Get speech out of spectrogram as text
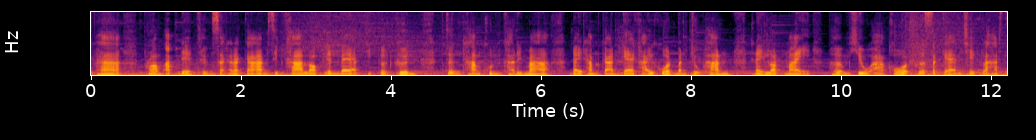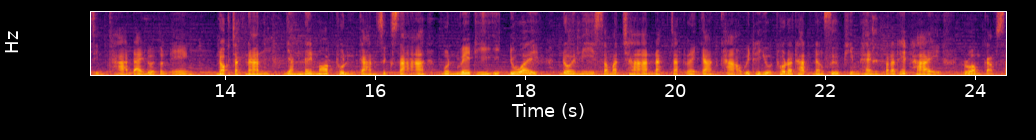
2025 พร้อมอัปเดตถึงสถานการณ์สินค้าลอกเลียนแบบที่เกิดขึ้น ซึ่งทางคุณคาริมาได้ทำการแก้ไขขวดบรรจุภัณฑ์ในล็อตใหม่ เพิ่ม QR code เพื่อสแกนเช็ครหัสสินค้าได้ด้วยตนเองนอกจากนั้นยังได้มอบทุนการศึกษาบนเวทีอีกด้วย โดยมีสมัชชานักจัดรายการข่าววิทยุโทรทัศน์หนังสือพิมพ์แห่งประเทศไทย ร่วมกับส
